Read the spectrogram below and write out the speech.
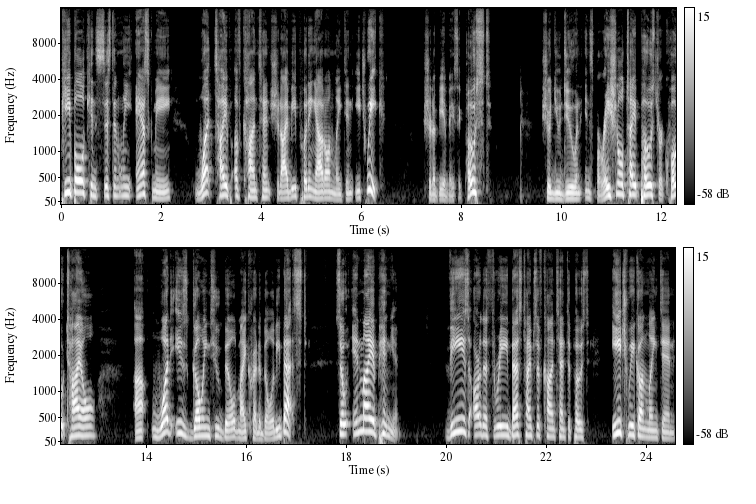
people consistently ask me, what type of content should I be putting out on LinkedIn each week? Should it be a basic post? Should you do an inspirational type post or quote tile? Uh, what is going to build my credibility best? So, in my opinion, these are the three best types of content to post each week on LinkedIn.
